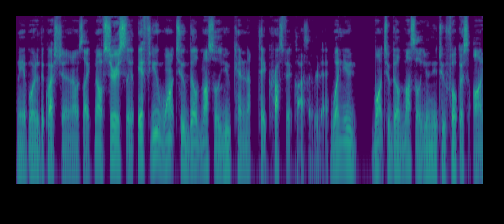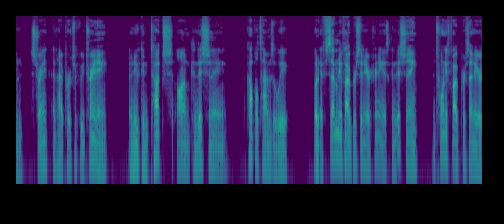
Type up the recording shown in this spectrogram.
And he avoided the question. And I was like, no, seriously, if you want to build muscle, you cannot take CrossFit class every day. When you want to build muscle, you need to focus on strength and hypertrophy training. And you can touch on conditioning a couple times a week. But if 75% of your training is conditioning and 25% of your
